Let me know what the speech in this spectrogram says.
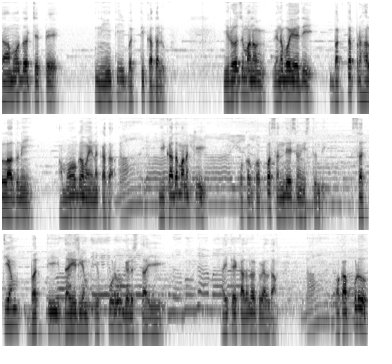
దామోదర్ చెప్పే నీతి భక్తి కథలు. ఈరోజు మనం వినబోయేది భక్త ప్రహ్లాదుని అమోఘమైన కథ. ఈ కథ మనకి ఒక గొప్ప సందేశం ఇస్తుంది. సత్యం భక్తి ధైర్యం ఎప్పుడూ గెలుస్తాయి. అయితే కథలోకి వెళ్దాం. ఒకప్పుడు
